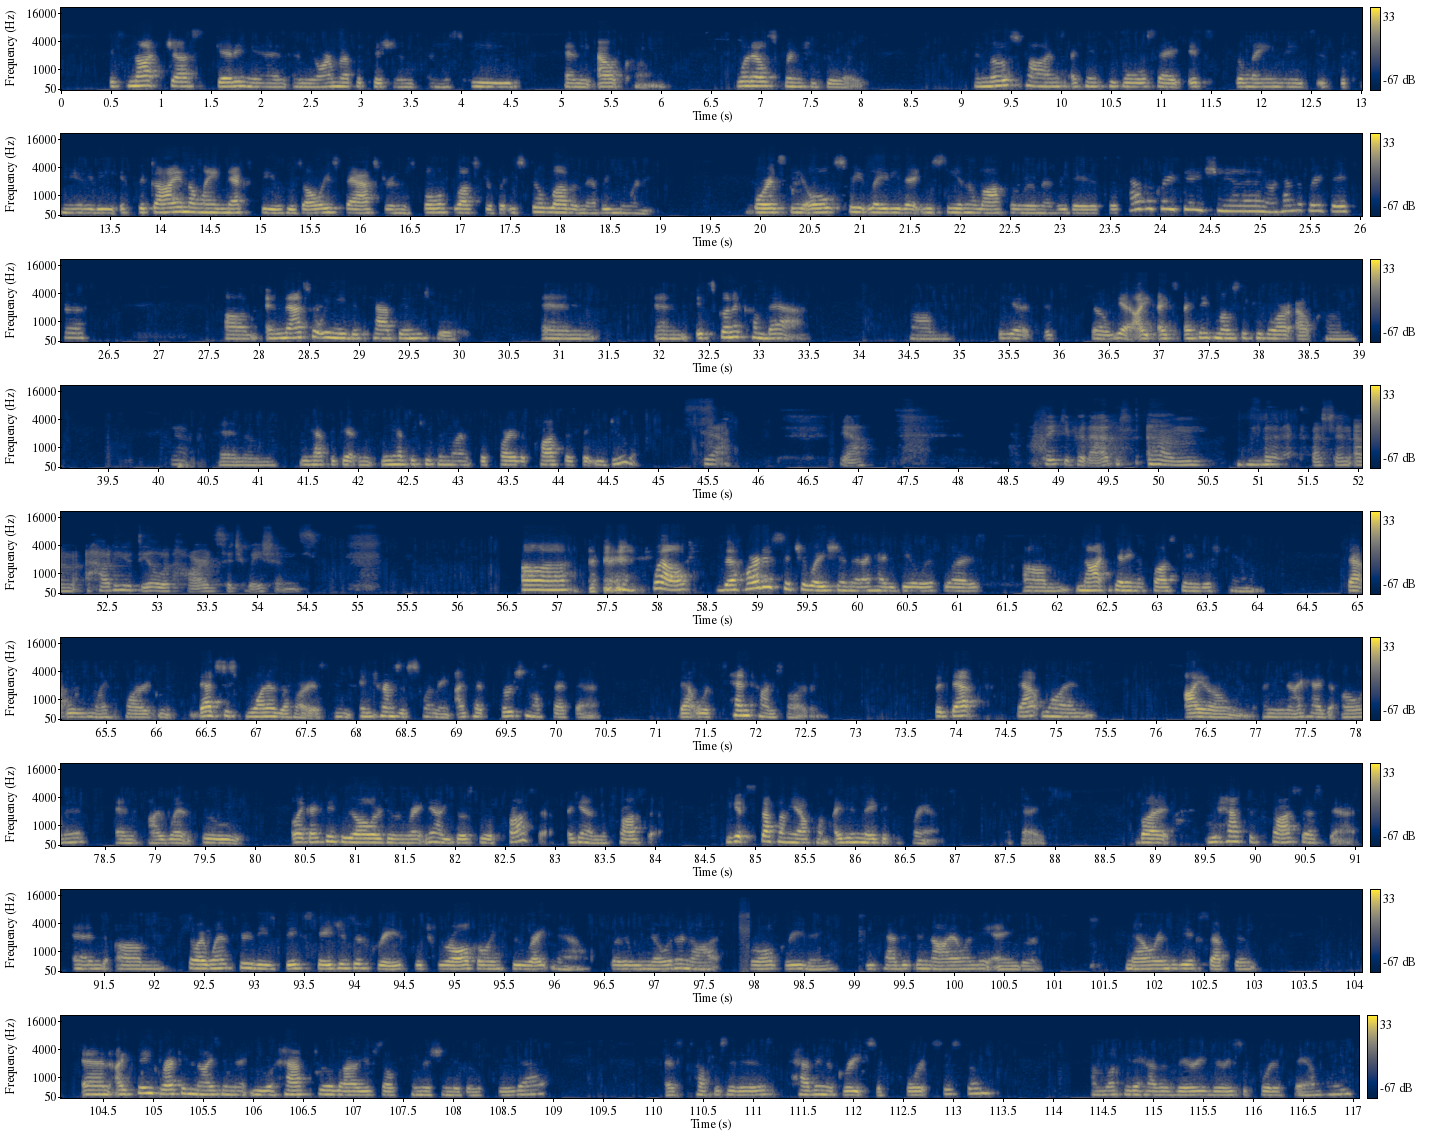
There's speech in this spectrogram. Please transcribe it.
It's not just getting in and the arm repetitions and the speed and the outcome. What else brings you joy? And most times, I think people will say it's the lane mates, it's the community, it's the guy in the lane next to you who's always faster and is full of bluster, but you still love him every morning. Or it's the old sweet lady that you see in the locker room every day that says, Have a great day, Shannon, or Have a great day, Chris. Um, and that's what we need to tap into. And and it's going to come back. Um, yeah, it's, so yeah, I, I, I think most of the people are outcome. Yeah. And um, we have to get we have to keep in mind the part of the process that you do that. Yeah. Yeah. Thank you for that. Um, mm-hmm. For the next question, um, how do you deal with hard situations? Uh, well, the hardest situation that I had to deal with was um, not getting across the English Channel. That was my heart. That's just one of the hardest in, in terms of swimming. I've had personal setbacks that were 10 times harder. But that that one I owned. I mean, I had to own it and I went through like I think we all are doing right now. You go through a process. Again, the process. You get stuck on the outcome. I didn't make it to France. Okay. But you have to process that. And um, so I went through these big stages of grief, which we're all going through right now, whether we know it or not. We're all grieving. We've had the denial and the anger. Now we're into the acceptance. And I think recognizing that you have to allow yourself permission to go through that, as tough as it is, having a great support system. I'm lucky to have a very, very supportive family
